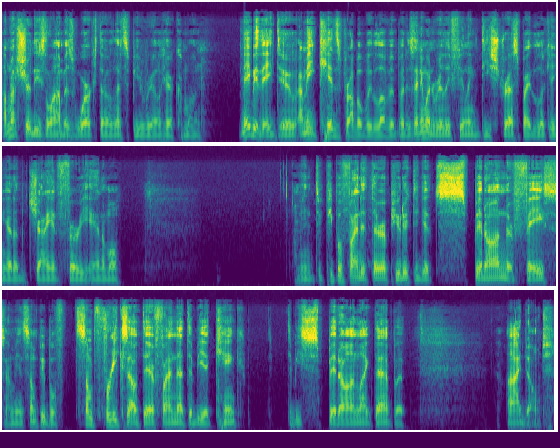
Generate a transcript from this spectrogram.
I'm not sure these llamas work though. Let's be real here. Come on. Maybe they do. I mean, kids probably love it, but is anyone really feeling de-stressed by looking at a giant furry animal? I mean, do people find it therapeutic to get spit on their face? I mean, some people, some freaks out there find that to be a kink, to be spit on like that, but I don't.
